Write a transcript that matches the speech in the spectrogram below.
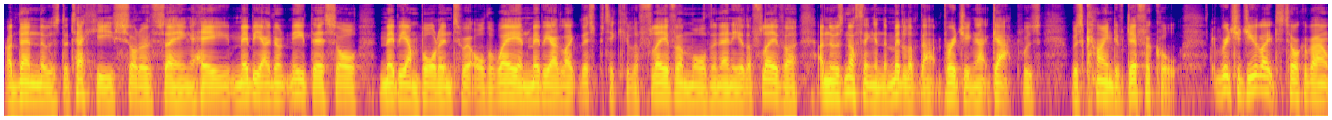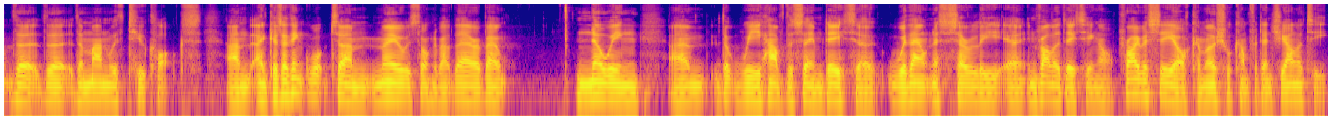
And then there was the techies sort of saying, hey, maybe I don't need this, or maybe I'm bought into it all the way, and maybe I like this particular flavor more than any other flavor. And there was nothing in the middle of that. Bridging that gap was was kind of difficult. Richard, you like to talk about the the, the man with two clocks, and because um, I think what um, Maya was talking about there about knowing um, that we have the same data without necessarily uh, invalidating our privacy, our commercial confidentiality,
